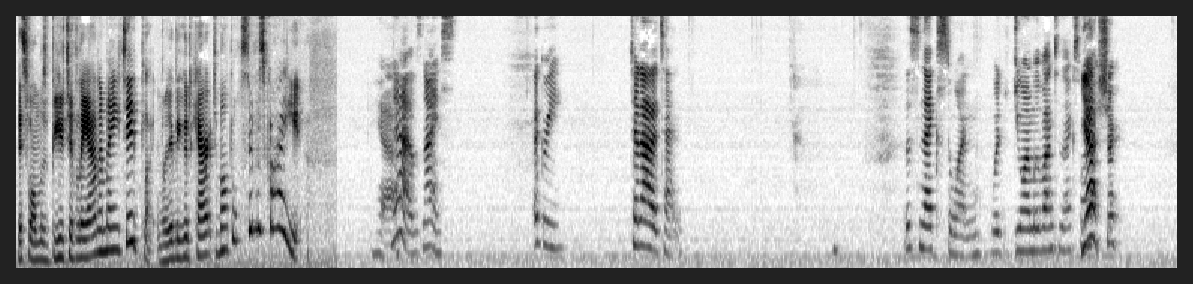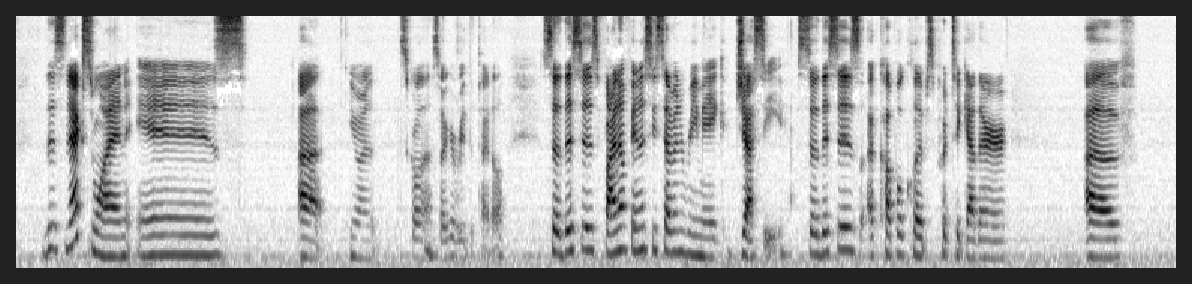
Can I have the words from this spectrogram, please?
this one was beautifully animated, like really good character models. It was great. Yeah. Yeah, it was nice. Agree. 10 out of 10. This next one, would, do you want to move on to the next one? Yeah, sure. This next one is uh you want to scroll down so I can read the title. So this is Final Fantasy VII Remake Jesse. So this is a couple clips put together of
